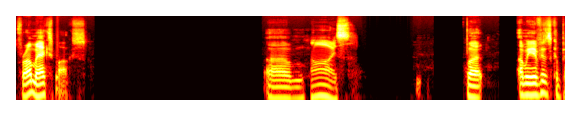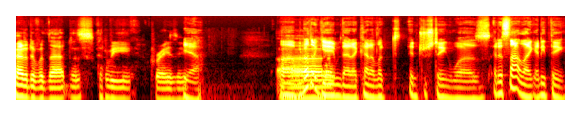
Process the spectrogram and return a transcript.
from Xbox. Um, Nice. but I mean, if it's competitive with that, it's gonna be crazy. Yeah. Um, another Uh, game that I kind of looked interesting was, and it's not like anything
